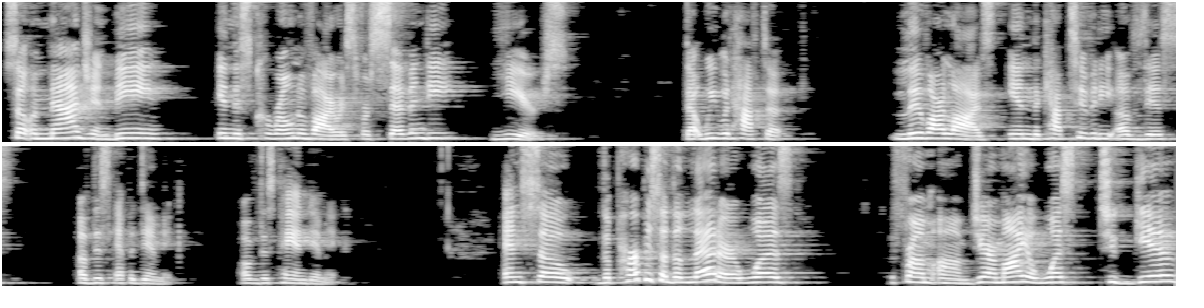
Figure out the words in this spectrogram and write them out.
So imagine being in this coronavirus for 70 years. That we would have to live our lives in the captivity of this, of this epidemic, of this pandemic. And so the purpose of the letter was from um, Jeremiah was to give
